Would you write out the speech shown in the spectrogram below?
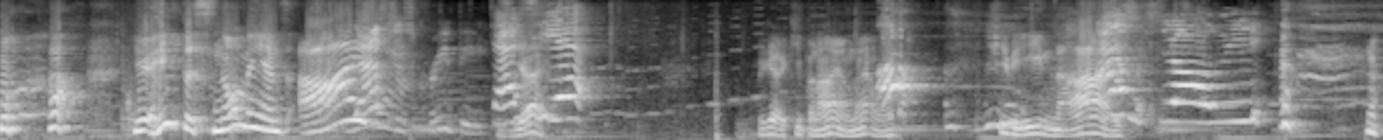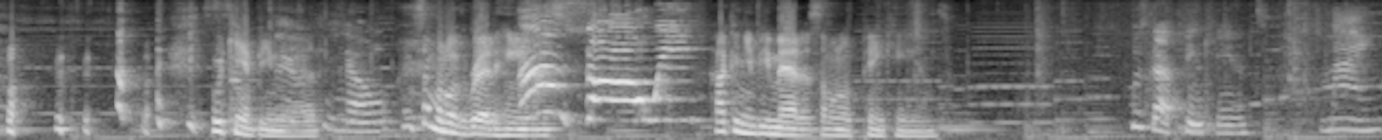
you ate the snowman's eye? That's just creepy. Can I Yeah. see it? We gotta keep an eye on that one. She'd be eating the eyes. I'm sorry. we can't be mad. No. Someone with red hands. I'm sorry. How can you be mad at someone with pink hands? Who's got pink hands? Mine.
